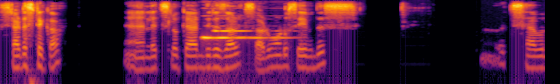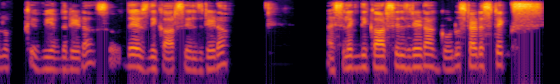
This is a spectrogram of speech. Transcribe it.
Statistica and let's look at the results. I don't want to save this let's have a look if we have the data. So there's the car sales data. I select the car sales data go to statistics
